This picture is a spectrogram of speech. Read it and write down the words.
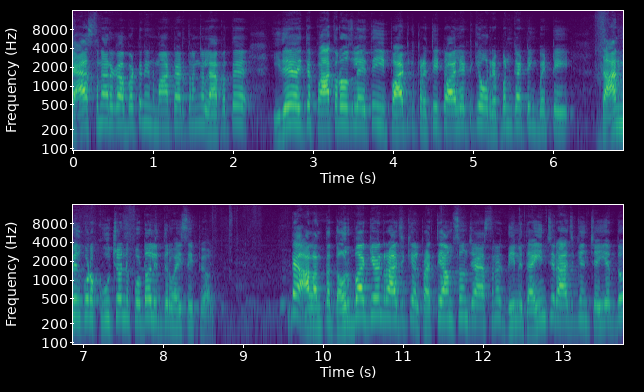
చేస్తున్నారు కాబట్టి నేను మాట్లాడుతున్నాను. లేకపోతే ఇదే అయితే పాత రోజులైతే ఈ పాటికి ప్రతి టాయిలెట్కి ఓ రిబ్బన్ కటింగ్ పెట్టి దాని మీద కూడా కూర్చొని ఫోటోలు ఇద్దరు వైసీపీ వాళ్ళు. అంటే వాళ్ళంత దౌర్భాగ్యమైన రాజకీయాలు ప్రతి అంశం చేస్తున్నారు. దీన్ని దయించి రాజకీయం చేయొద్దు.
